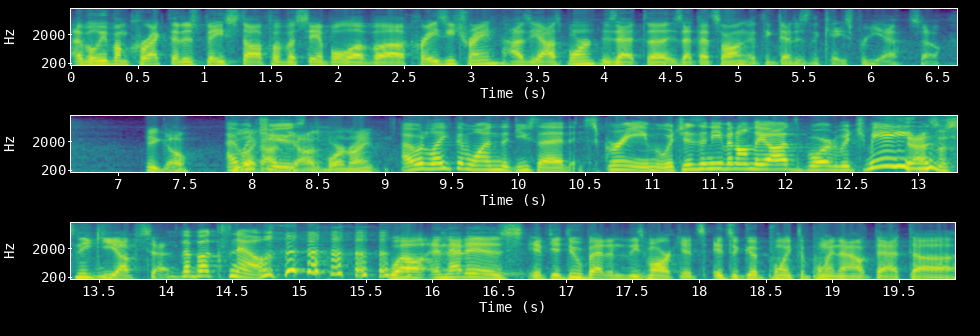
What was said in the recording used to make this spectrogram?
I believe I'm correct? That is based off of a sample of uh, "Crazy Train" Ozzy Osbourne. Is that uh, is that that song? I think that is the case for "Yeah." So there you go. I You would like choose- Ozzy Osbourne, right? I would like the one that you said, Scream, which isn't even on the odds board, which means That's a sneaky upset. the books know. well, and that is if you do bet into these markets, it's a good point to point out that uh,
